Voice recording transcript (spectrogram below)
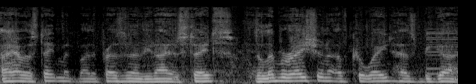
I have a statement by the President of the United States. The liberation of Kuwait has begun.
